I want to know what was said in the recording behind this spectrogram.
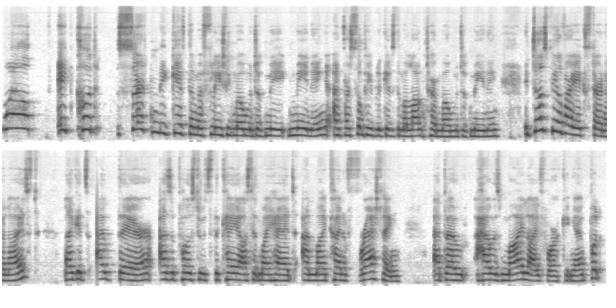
Well, it could certainly give them a fleeting moment of me- meaning, and for some people, it gives them a long term moment of meaning. It does feel very externalized, like it's out there, as opposed to it's the chaos in my head and my kind of fretting about how is my life working out. But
